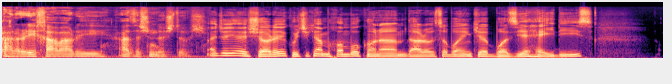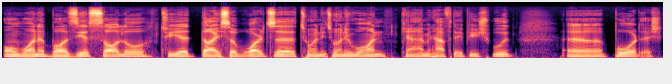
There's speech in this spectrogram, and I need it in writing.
قراره خبری ازشون داشته باشیم من یه اشاره کوچیکم می‌خوام بکنم در رابطه با اینکه بازی Hades عنوان بازی سالو توی DICE Awards 2021 که همین هفته پیش بود بردش.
